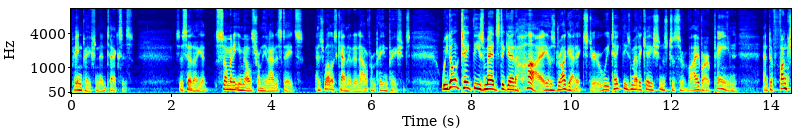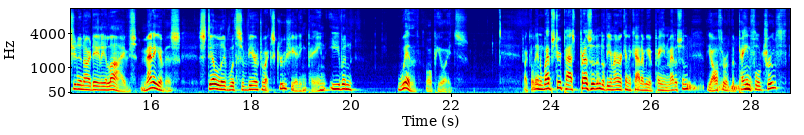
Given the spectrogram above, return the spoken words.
pain patient in Texas. As I said, I get so many emails from the United States as well as Canada now from pain patients. We don't take these meds to get high as drug addicts do. We take these medications to survive our pain and to function in our daily lives. Many of us still live with severe to excruciating pain, even with opioids. Dr. Lynn Webster, past president of the American Academy of Pain Medicine, the author of The Painful Truth.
